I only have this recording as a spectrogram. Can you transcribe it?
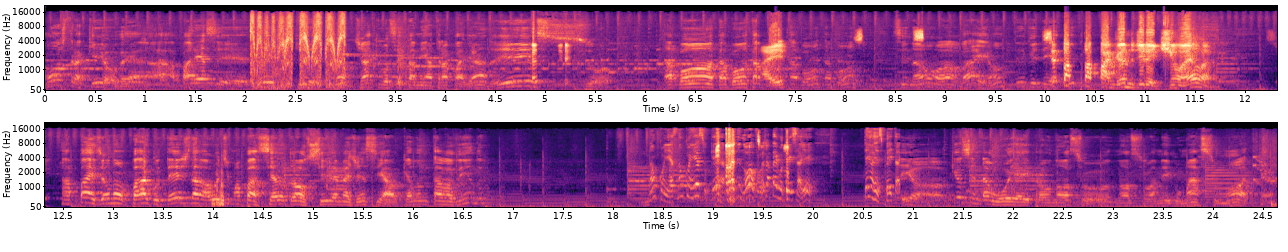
Mostra aqui, ô velho. Aparece aqui. Não, já que você tá me atrapalhando. Isso! Tá bom, tá bom, tá bom, Aí. tá bom, tá bom. Se não, ó, vai, vamos dividir Você tá, tá pagando direitinho ela? Rapaz, eu não pago desde a última parcela do auxílio emergencial, que ela não tava vindo. Aí, ó, que você não dá um oi aí para o nosso, nosso amigo Márcio Mota?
